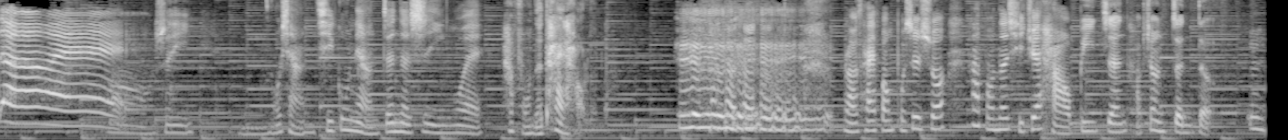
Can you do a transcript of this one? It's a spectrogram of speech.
道哎。哦，所以，嗯，我想七姑娘真的是因为她缝的太好了吧？老裁缝不是说她缝的喜鹊好逼真，好像真的，嗯，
